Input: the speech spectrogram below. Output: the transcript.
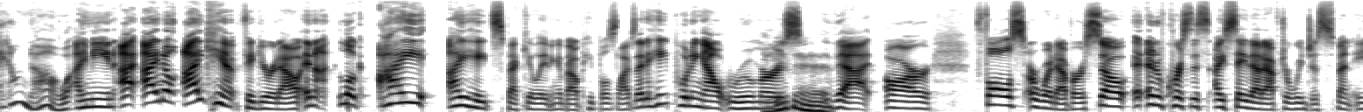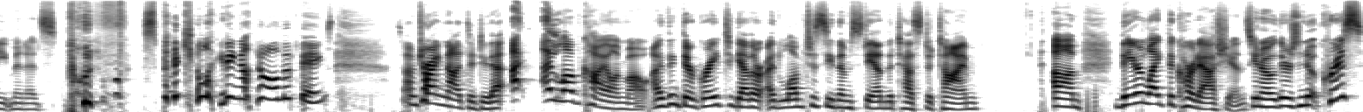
I don't know. I mean, I, I don't I can't figure it out. And I, look, I I hate speculating about people's lives. I hate putting out rumors that are false or whatever. So, and of course, this I say that after we just spent eight minutes speculating on all the things. So I'm trying not to do that. I, I love Kyle and Mo. I think they're great together. I'd love to see them stand the test of time. Um, they're like the Kardashians. You know, there's no Kris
